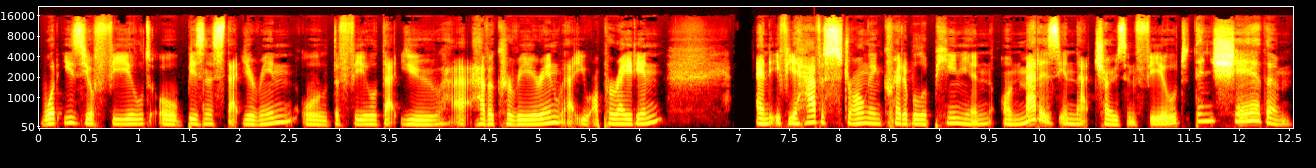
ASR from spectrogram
What is your field or business that you're in, or the field that you ha- have a career in, that you operate in? And if you have a strong and credible opinion on matters in that chosen field, then share them.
